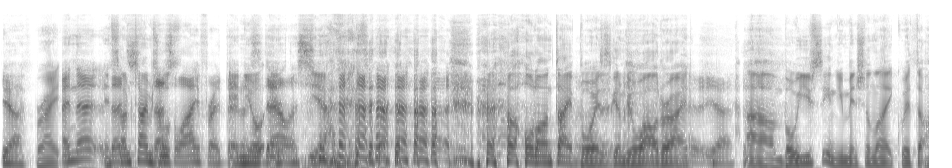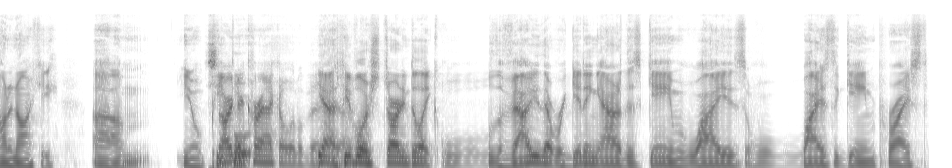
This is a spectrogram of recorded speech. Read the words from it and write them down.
yeah, right? and that And that's, sometimes that's we'll- life right there. and That's you'll- and- Dallas. yeah. Hold on tight, boys. It's gonna be a wild ride. yeah. Um, but you've seen, you mentioned like with the Anunnaki, um, you know, people, Starting to crack a little bit. yeah, people are starting to like well, the value that we're getting out of this game. Why is why is the game priced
